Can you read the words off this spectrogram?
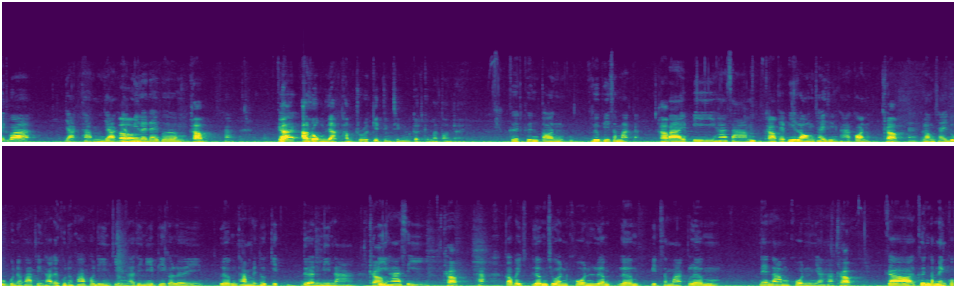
คิดว่าอยากทำอยากอยากเออมีรายได้เพิ่มครับค่ะและก็อารมณ์อยากทำธุรกิจจริง ๆ มันเกิดขึ้นมาตอนไหน เกิดขึ้นตอนคือพี่สมัครอะครับ ปลายปีครับ53 แต่พี่ลองใช้สินค้าก่อนครับอะลองใช้ดูคุณภาพสินค้าแต่คุณภาพเขาดีจริง ๆ แล้วทีนี้พี่ก็เลยเริ่มทำเป็นธุรกิจเดือนมีนาครับปี 54 ครับค่ะก็ไปเริ่มชวนคนเริ่มเริ่มปิดสมัครเริ่มแนะนำคนเนี่ยค่ะครับก็ขึ้นตำแหน่งโก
